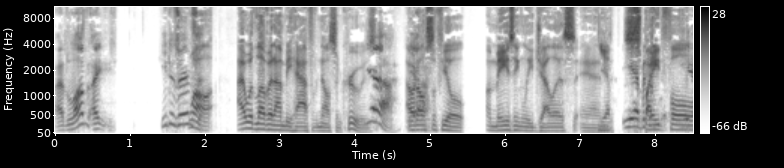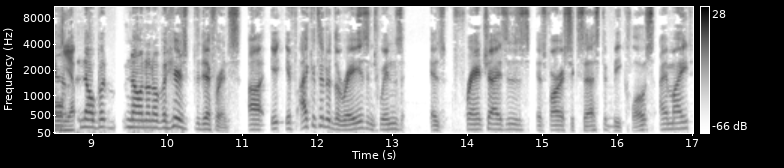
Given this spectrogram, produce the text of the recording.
I'd love I he deserves Well, I would love it on behalf of Nelson Cruz. Yeah, I would yeah. also feel amazingly jealous and Yep. it. Yeah, but the- spiteful. yeah, Yep. No, but no, no, no. But here's the difference. Uh, if I consider the Rays and Twins as franchises as far as success to be close, I might.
